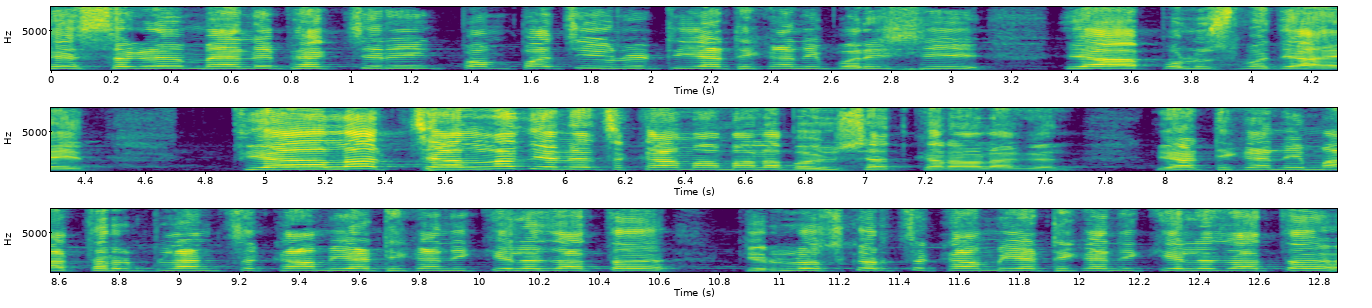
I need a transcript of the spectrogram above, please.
हे सगळे मॅन्युफॅक्चरिंग पंपाची युनिट या ठिकाणी बरीचशी या पोलूसमध्ये आहेत. त्याला चालना देण्याचं काम आम्हाला भविष्यात करावं लागेल. या ठिकाणी माथर प्लांटचं काम या ठिकाणी केलं जातं किर्लोस्करचं काम या ठिकाणी केलं जातं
